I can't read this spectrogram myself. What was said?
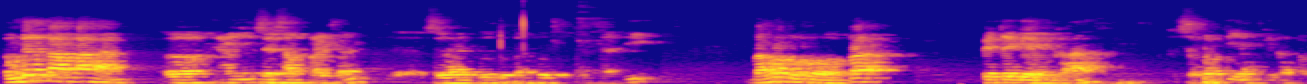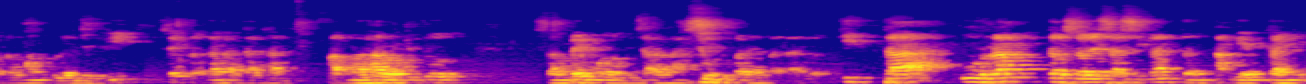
Kemudian tambahan uh, yang ingin saya sampaikan uh, selain tuntutan-tuntutan tadi bahwa beberapa PT GMK seperti yang kita pertemuan bulan Juli, saya pernah katakan Pak Mahar waktu itu sampai mau bicara langsung kepada Pak Tarot. Kita kurang tersosialisasikan tentang GMK ini.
